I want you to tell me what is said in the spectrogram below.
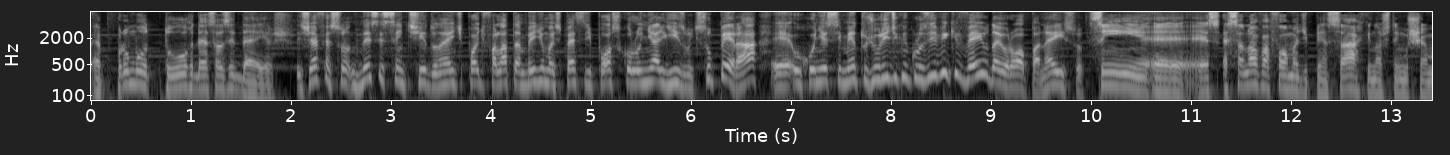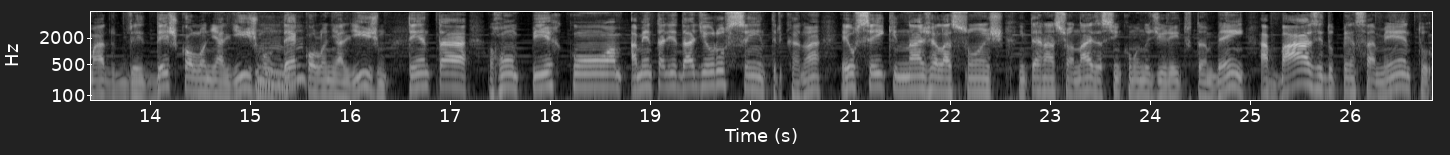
é, promotor dessas ideias. Jefferson, nesse sentido, né, a gente pode falar também de uma espécie de pós-colonialismo, de superar é, o conhecimento jurídico, inclusive, que veio da Europa, não é isso? Sim, é, essa nova forma de pensar que nós temos chamado de descolonialismo uhum. ou decolonialismo tenta romper com a, a mentalidade eurocêntrica, não é? Eu sei que nas relações internacionais, assim como no direito também, a base do pensamento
